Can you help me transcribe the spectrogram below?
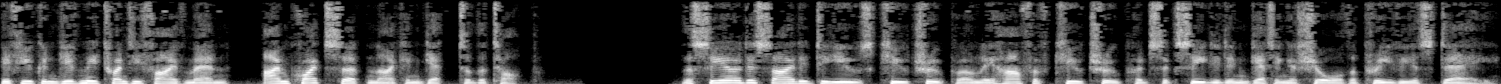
if you can give me 25 men, I'm quite certain I can get to the top. The CO decided to use Q Troop only half of Q Troop had succeeded in getting ashore the previous day.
